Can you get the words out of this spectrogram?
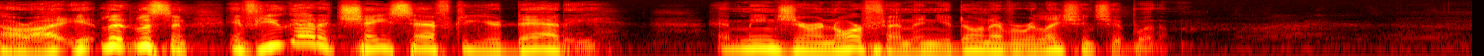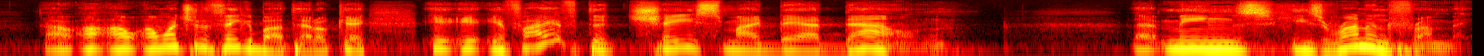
All right. Listen, if you got to chase after your daddy, it means you're an orphan and you don't have a relationship with him. I, I, I, want you to think about that, okay? If I have to chase my dad down, that means he's running from me.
